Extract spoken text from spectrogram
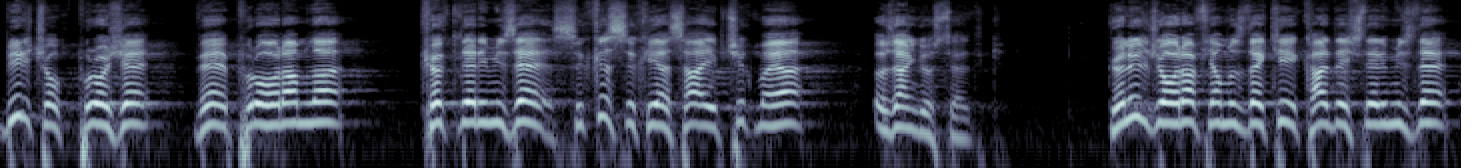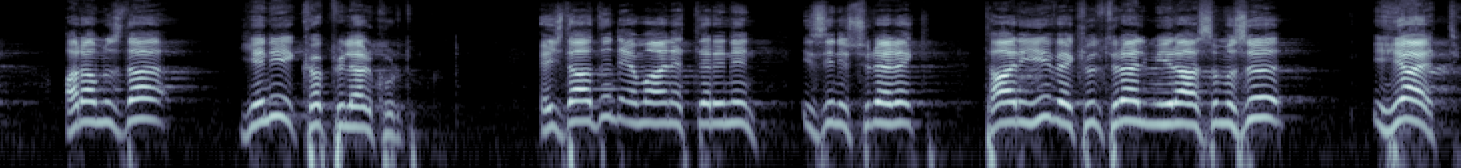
birçok proje ve programla köklerimize sıkı sıkıya sahip çıkmaya özen gösterdik. Gönül coğrafyamızdaki kardeşlerimizle aramızda yeni köprüler kurduk. Ecdadın emanetlerinin izini sürerek tarihi ve kültürel mirasımızı ihya ettik.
